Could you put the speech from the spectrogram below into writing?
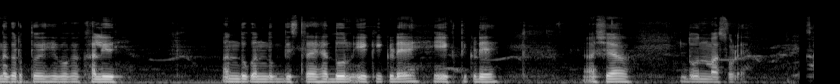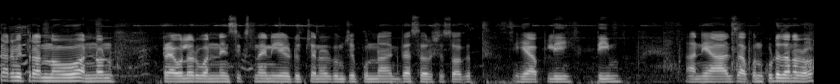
प्रयत्न करतोय. हे बघा खाली अंदूक अंदूक दिसत आहे ह्या दोन एक इकडे आहे एक तिकडे आहे. अशा दोन मासोळ्या. नमस्कार मित्रांनो unknown traveller one nine six nine या यूट्यूब चॅनलवर तुमचे पुन्हा एकदा सहर्ष स्वागत. ही आपली टीम आणि आज आपण कुठं जाणार आहोत?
